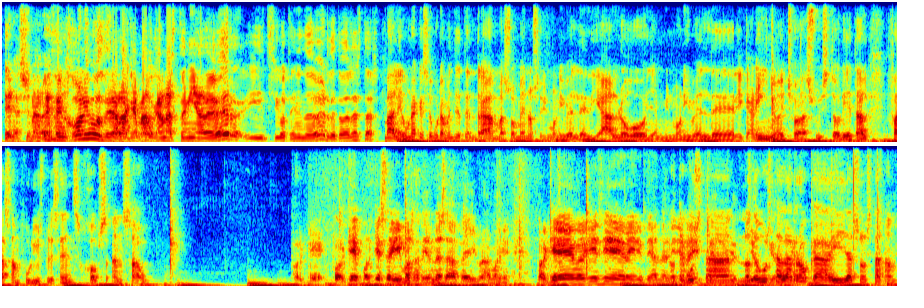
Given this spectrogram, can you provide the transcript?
Eras una vez en Hollywood, era la que más ganas tenía de ver y sigo teniendo de ver de todas estas. Vale, una que seguramente tendrá más o menos el mismo nivel de diálogo y el mismo nivel de, de cariño hecho a su historia y tal. Fast and Furious Presents Hobbs and Shaw. ¿Por qué? ¿Por qué? ¿Por qué seguimos haciendo esa película? ¿Por qué? ¿Por qué, ¿Por qué sigue el ¿No te gusta, ¿no te gusta La. Roca y Jason Statham?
